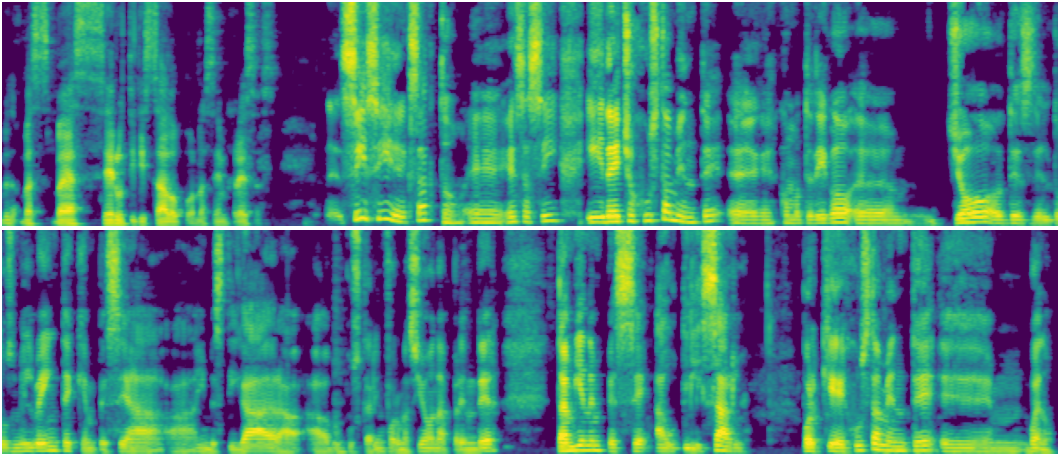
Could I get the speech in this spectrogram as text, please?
va a ser utilizado por las empresas. Eh, sí, sí, exacto, eh, es así. Y de hecho, justamente, eh, como te digo, em, yo desde el 2020 que empecé a, investigar, a, buscar información, a aprender, también empecé a utilizarlo, porque justamente, bueno,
